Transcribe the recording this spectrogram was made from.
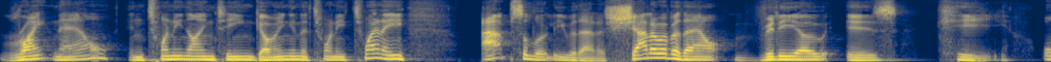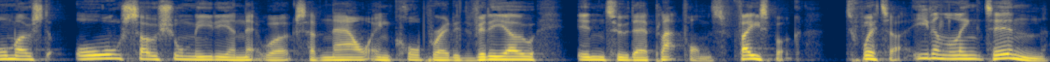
right now in 2019, going into 2020, absolutely without a shadow of a doubt, video is key. Almost all social media networks have now incorporated video into their platforms. Facebook, Twitter, even LinkedIn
